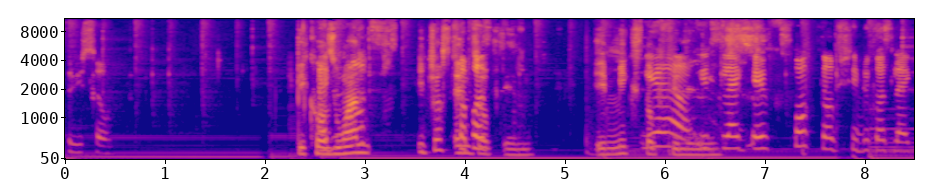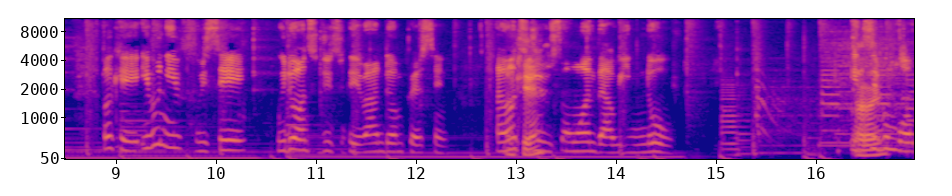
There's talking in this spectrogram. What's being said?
threesome. Because one, it just ends up in a mixed up yeah, it's like a fucked up shit because like okay, even if we say we don't want to do it with a random person, I want to do it with someone that we know. It's Alright. even more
